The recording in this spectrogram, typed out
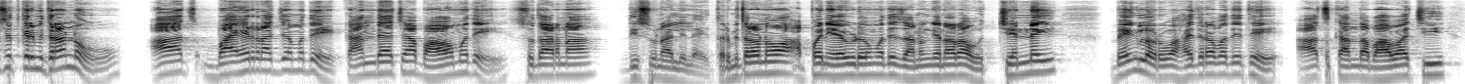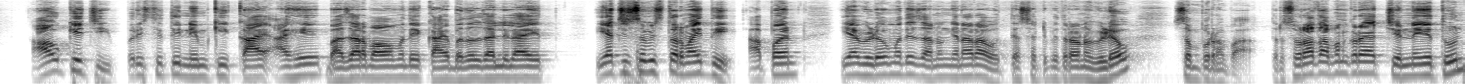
शेतकरी मित्रांनो आज बाहेर राज्यामध्ये कांद्याच्या भावामध्ये सुधारणा दिसून आलेली आहे. तर मित्रांनो आपण या व्हिडिओमध्ये जाणून घेणार आहोत चेन्नई बेंगलोर व हैदराबाद येथे आज कांदा भावाची आवकेची परिस्थिती नेमकी काय आहे बाजारभावामध्ये काय बदल झालेले आहेत याची सविस्तर माहिती आपण या व्हिडिओमध्ये जाणून घेणार आहोत. त्यासाठी मित्रांनो व्हिडिओ संपूर्ण पहा. तर सुरुवात आपण करूया चेन्नई येथून.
